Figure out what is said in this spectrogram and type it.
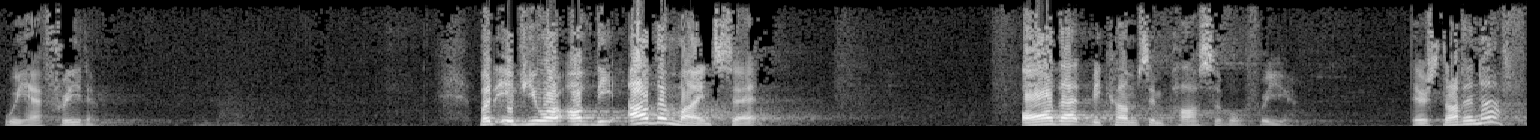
We have freedom. But if you are of the other mindset, all that becomes impossible for you. There's not enough.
